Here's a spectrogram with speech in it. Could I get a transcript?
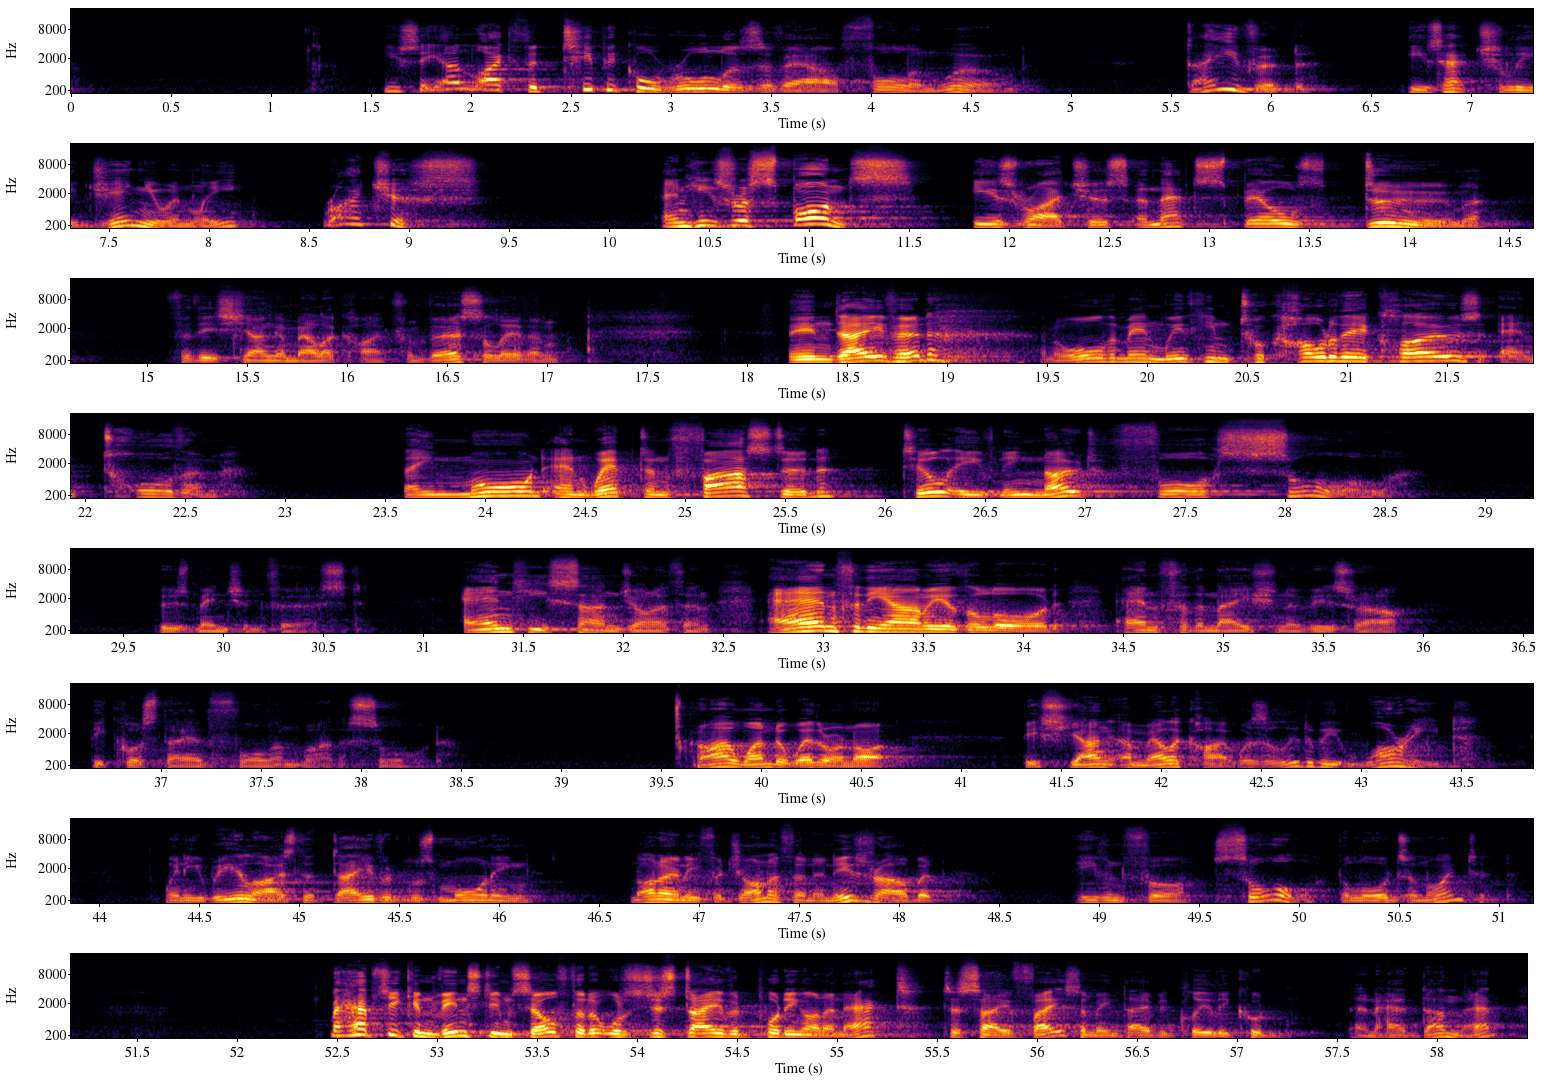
You see, unlike the typical rulers of our fallen world, David is actually genuinely righteous. And his response is righteous, and that spells doom for this young Amalekite. From verse 11 Then David, And all the men with him took hold of their clothes and tore them. They mourned and wept and fasted till evening. Note for Saul, who's mentioned first, and his son Jonathan, and for the army of the Lord, and for the nation of Israel, because they had fallen by the sword. And I wonder whether or not this young Amalekite was a little bit worried when he realized that David was mourning not only for Jonathan and Israel, but even for Saul, the Lord's anointed. Perhaps he convinced himself that it was just David putting on an act to save face. I mean, David clearly could and had done that.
